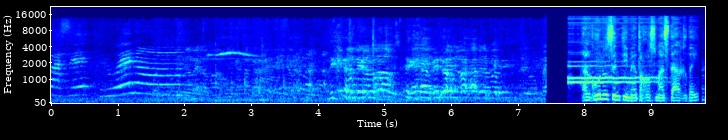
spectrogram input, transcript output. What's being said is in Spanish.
pase trueno. Algunos centímetros más tarde.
